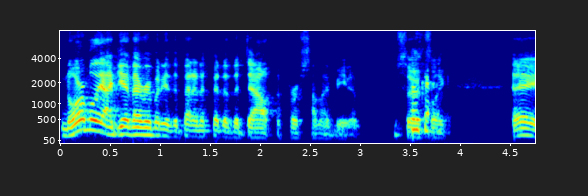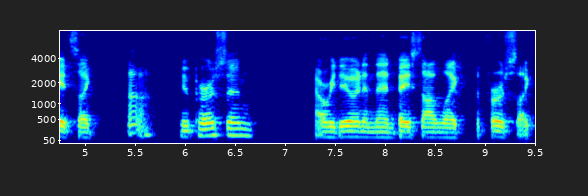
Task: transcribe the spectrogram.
normally i give everybody the benefit of the doubt the first time i meet them so okay. it's like hey it's like ah new person how are we doing and then based on like the first like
